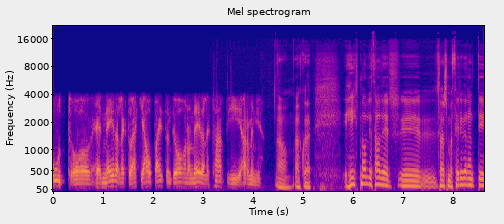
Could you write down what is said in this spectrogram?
út og er neyðalegt og ekki ábætandi ofan á neyðalegt tap í Armeníu. Já, akkurat. Hittmáli það er uh, það sem að fyrirverandi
